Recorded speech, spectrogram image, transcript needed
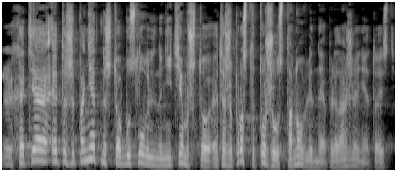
Э, хотя это же понятно, что обусловлено не тем, что это же просто тоже установленное приложение. То есть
